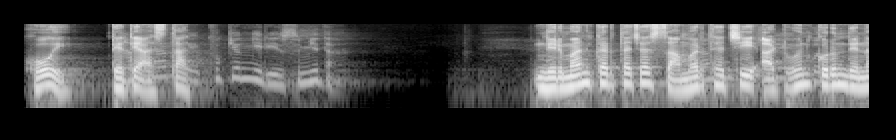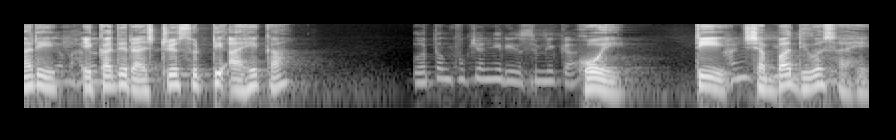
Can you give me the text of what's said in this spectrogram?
होय तेथे असतात. निर्माणकर्त्याच्या सामर्थ्याची आठवण करून देणारी एखादी राष्ट्रीय सुट्टी आहे का? होय ती शब्बा दिवस आहे.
